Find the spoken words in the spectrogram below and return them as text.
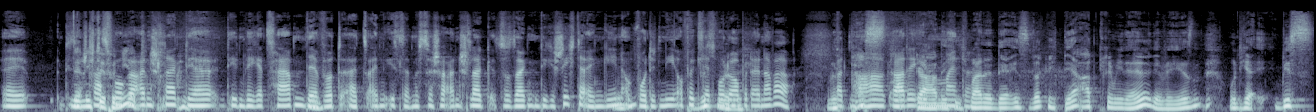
Äh, dieser nicht Straßburger definiert. Anschlag, der, den wir jetzt haben, der wird als ein islamistischer Anschlag sozusagen in die Geschichte eingehen, obwohl das nie aufgeklärt wurde, ob es einer war. Das Was Maha passt gerade gar eben nicht. meinte. Ich meine, der ist wirklich derart kriminell gewesen und ja bis,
